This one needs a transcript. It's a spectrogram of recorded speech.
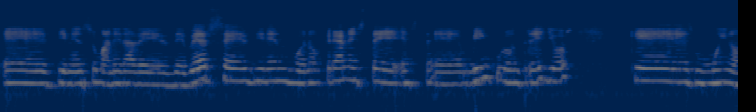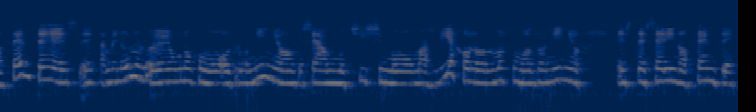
eh, tienen su manera de, de, verse, tienen, bueno, crean este, este vínculo entre ellos que es muy inocente, es, también uno lo ve uno como otro niño, aunque sea muchísimo más viejo, lo vemos como otro niño, este ser inocente.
